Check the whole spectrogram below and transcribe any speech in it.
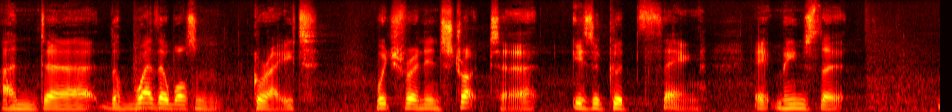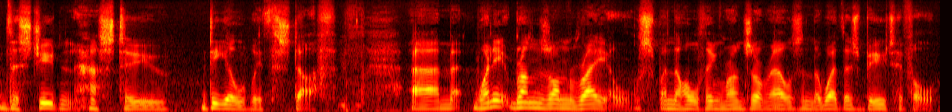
and uh, the weather wasn't great, which for an instructor is a good thing. It means that the student has to deal with stuff. Um, when it runs on rails, when the whole thing runs on rails and the weather's beautiful,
